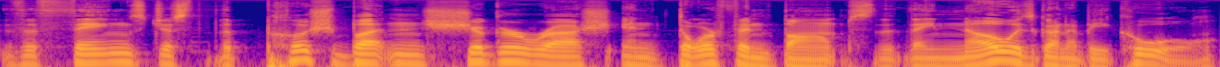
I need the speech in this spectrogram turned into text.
the things, just the push button sugar rush endorphin bumps that they know is going to be cool.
